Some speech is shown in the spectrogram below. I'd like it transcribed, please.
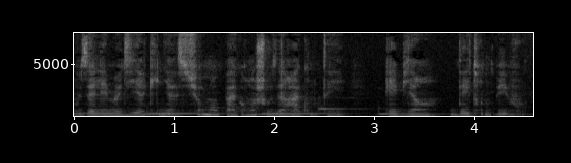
Vous allez me dire qu'il n'y a sûrement pas grand-chose à raconter, eh bien, détrompez-vous.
